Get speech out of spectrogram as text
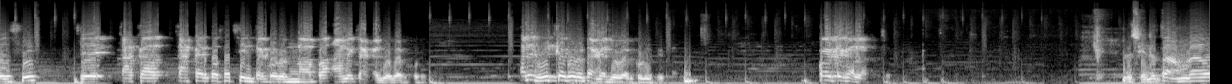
বলছি যে, টাকা, টাকার কথা চিন্তা করুন না বা আমি টাকা জোগাড় করি। আরে ভিক্ষা করে টাকা জোগাড় করে দিতাম কয় টাকা লাগতো সেটা তো আমরাও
